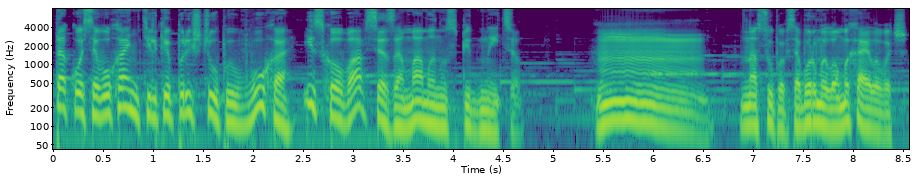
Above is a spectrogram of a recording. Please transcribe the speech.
Та Кося вухань тільки прищупив вуха і сховався за мамину спідницю. Мм. насупився Бурмило Михайлович.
